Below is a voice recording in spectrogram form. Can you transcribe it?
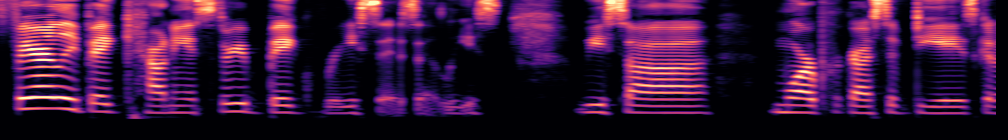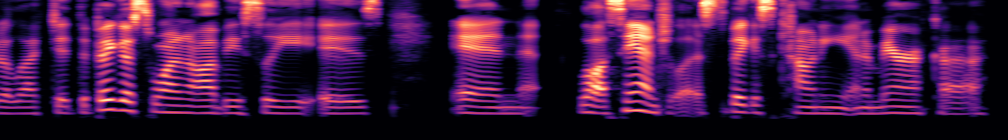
fairly big counties, three big races at least, we saw more progressive DAs get elected. The biggest one, obviously, is in Los Angeles, the biggest county in America,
